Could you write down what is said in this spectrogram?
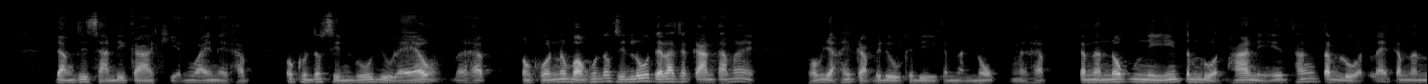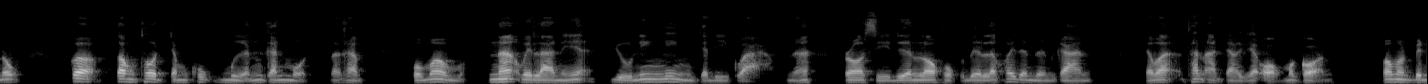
14 ดังที่ศาลฎีกาเขียนไว้นะครับว่าคุณทักษิณรู้อยู่แล้วนะครับบางคนบอกคุณทักษิณรู้แต่ราชการทำให้ ผมอยากให้กลับไปดูคดีกำนันนกนะครับกำนันนกหนีตำรวจพาหนีทั้งตำรวจและกำนันนกก็ต้องโทษจำคุกเหมือนกันหมด นะครับ ผมว่าณเวลานี้อยู่นิ่งๆจะดีกว่านะรอสี่เดือนรอหกเดือนแล้วค่อยดำเนินการ แต่ว่าท่านอาจจะจะออกมาก่อน เพราะมันเป็น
